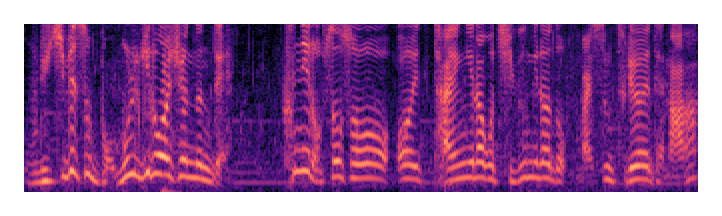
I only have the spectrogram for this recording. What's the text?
우리 집에서 머물기로 하셨는데 큰일 없어서 다행이라고 지금이라도 말씀드려야 되나?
